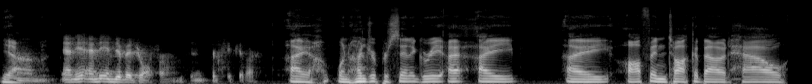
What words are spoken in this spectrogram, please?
Yeah. Um, and, and the individual firms in particular. I 100% agree. I, I, I often talk about how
